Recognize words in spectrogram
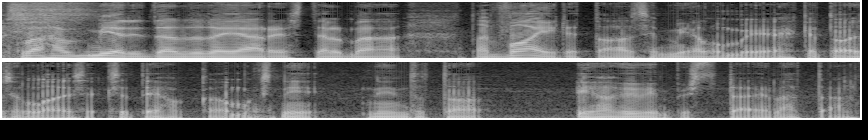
vähän mietitään tätä järjestelmää tai vaihdetaan se mieluummin ehkä toisenlaiseksi ja tehokkaammaksi, niin, niin tota, ihan hyvin pystytään elämään täällä.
